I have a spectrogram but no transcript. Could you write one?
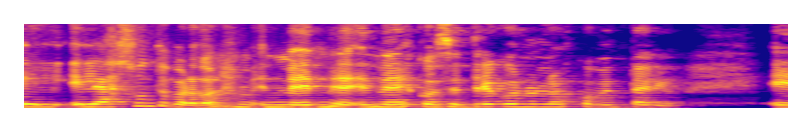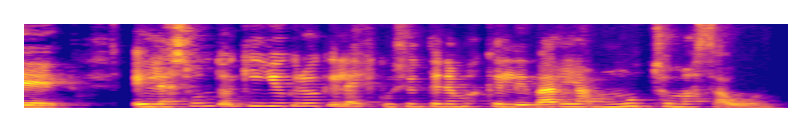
el, asunto, perdón, me, me, desconcentré con uno los comentarios. Eh, el asunto aquí yo creo que la discusión tenemos que elevarla mucho más aún.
